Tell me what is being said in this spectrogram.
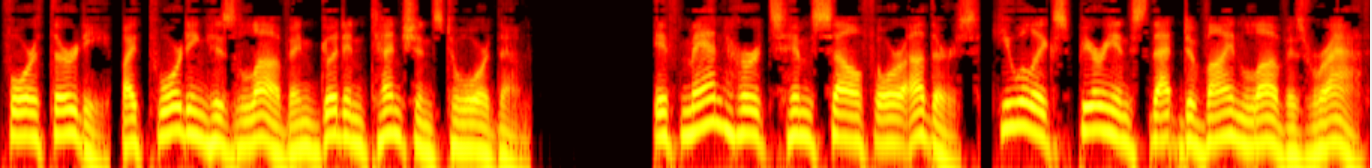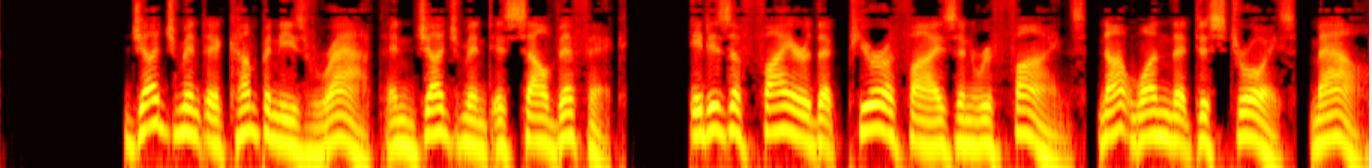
430 by thwarting his love and good intentions toward them. If man hurts himself or others, he will experience that divine love as wrath. Judgment accompanies wrath and judgment is salvific. It is a fire that purifies and refines, not one that destroys. Mal.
